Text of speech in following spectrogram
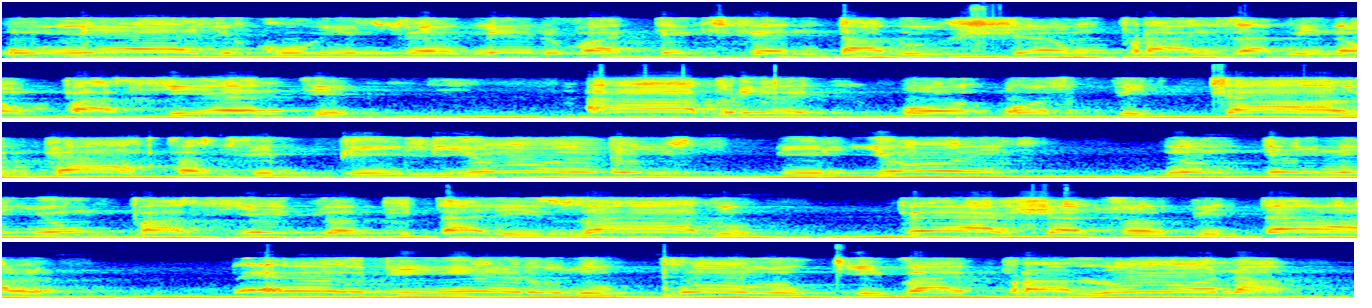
O médico, o enfermeiro vai ter que sentar no chão para examinar um paciente. Abre o hospital, gasta-se bilhões, bilhões, não tem nenhum paciente hospitalizado, fecha esse hospital, é o dinheiro do povo que vai para a lona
